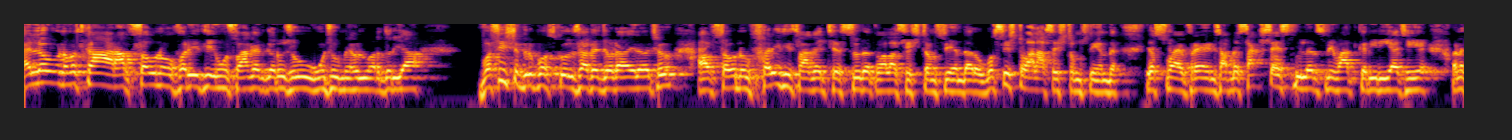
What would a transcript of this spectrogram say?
hello નમસ્કાર આપ સૌનો ફરીથી હું સ્વાગત કરું છું. હું છું Mehul Vardoriya Vashishtha group of school સાથે જોડાયેલો છું. આપ સૌનું ફરીથી સ્વાગત છે સુરત વાલા સિસ્ટમ્સની અંદર વશિષ્ઠ વાલા સિસ્ટમ્સની અંદર. યસ માય ફ્રેન્ડ્સ આપણે સક્સેસ પિલર્સની વાત કરી રહ્યા છીએ અને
